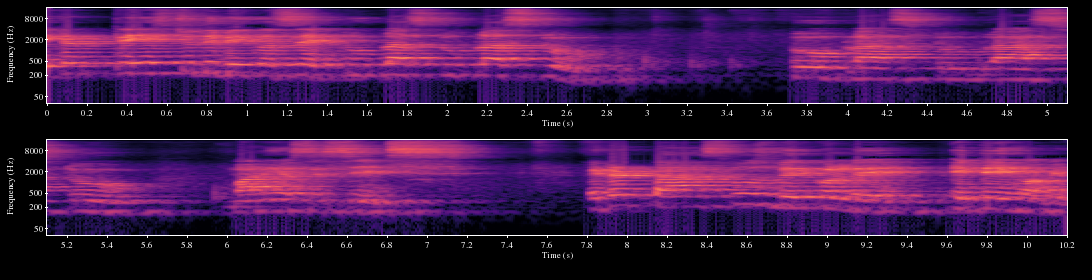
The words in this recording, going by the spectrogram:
এটা ট্রেস যদি বের করতে চাই, two plus two plus two. Two plus two plus two. মানে হচ্ছে সিক্স এটা ট্রান্সপোজ বের করলে এটাই হবে।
